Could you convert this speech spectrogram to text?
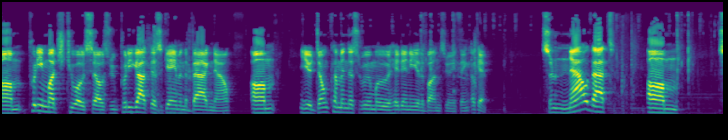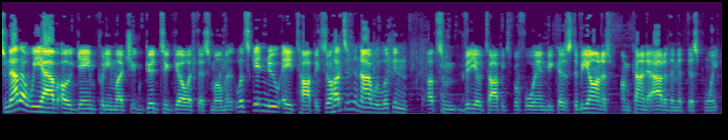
um, pretty much to ourselves, we pretty got this game in the bag now. Um, here, don't come in this room or hit any of the buttons or anything. Okay. So now that, um, so now that we have our game pretty much good to go at this moment, let's get into a topic. So Hudson and I were looking up some video topics beforehand because, to be honest, I'm kind of out of them at this point.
